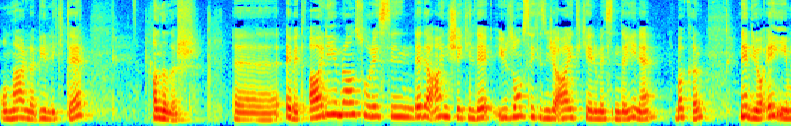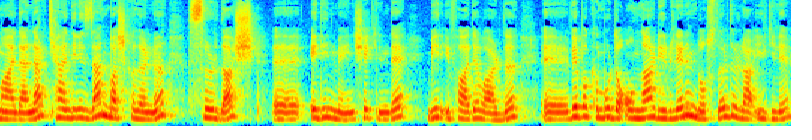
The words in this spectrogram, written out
onlarla birlikte anılır. E, evet Ali İmran suresinde de aynı şekilde 118. ayet-i kerimesinde yine bakın ne diyor? Ey iman edenler kendinizden başkalarını sırdaş e, edinmeyin şeklinde bir ifade vardı. ve bakın burada onlar birbirlerinin dostlarıdırlar ilgili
